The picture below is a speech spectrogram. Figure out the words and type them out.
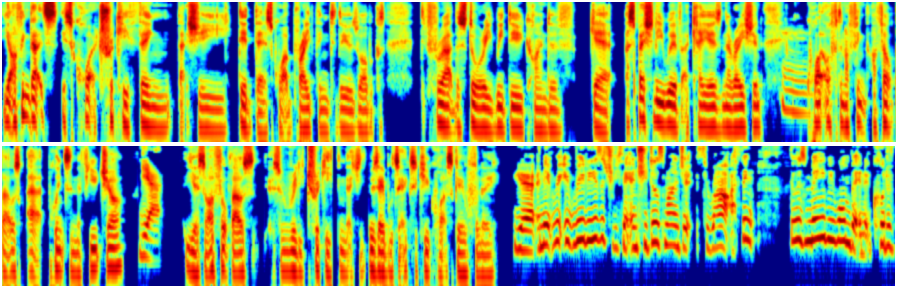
Yeah, I think that's it's quite a tricky thing that she did there. It's quite a brave thing to do as well because throughout the story we do kind of get, especially with Aycayia's narration, Hmm. quite often I think I felt that was at points in the future. Yeah. Yeah, so I felt that was it's a really tricky thing that she was able to execute quite skillfully. Yeah, and it it really is a tricky thing, and she does manage it throughout. I think there was maybe one bit, and it could have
